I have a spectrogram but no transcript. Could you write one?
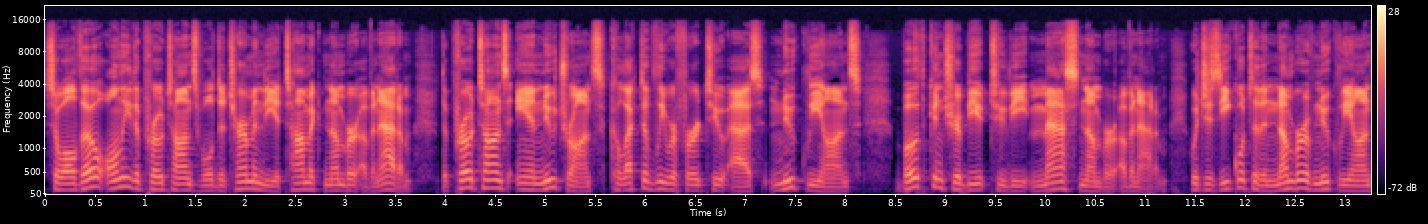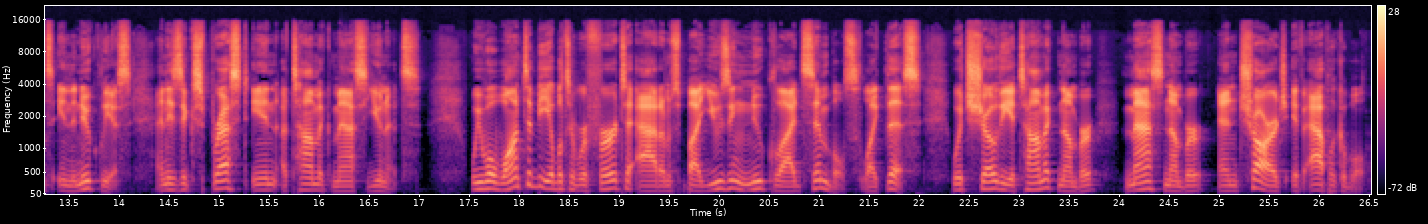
so although only the protons will determine the atomic number of an atom, the protons and neutrons, collectively referred to as nucleons, both contribute to the mass number of an atom, which is equal to the number of nucleons in the nucleus and is expressed in atomic mass units. We will want to be able to refer to atoms by using nuclide symbols, like this, which show the atomic number, mass number, and charge if applicable.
